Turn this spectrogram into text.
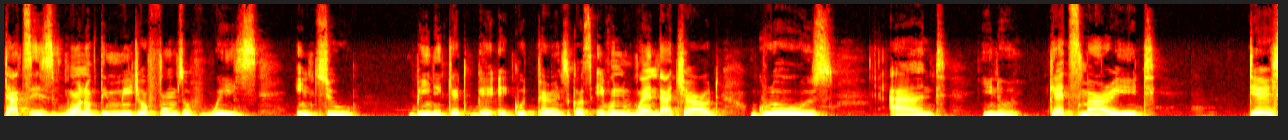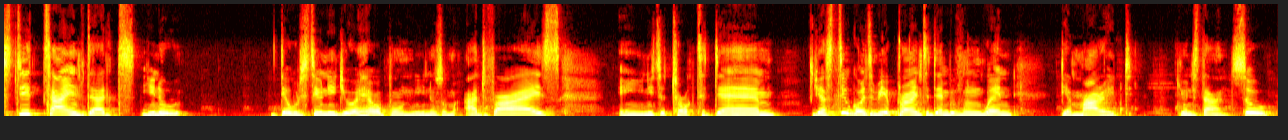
that is one of the major forms of ways into being a good, a good parent. Because even when that child grows and, you know, gets married, there are still times that, you know, they will still need your help on you know some advice and you need to talk to them. You're still going to be a parent to them even when they're married. You understand? So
